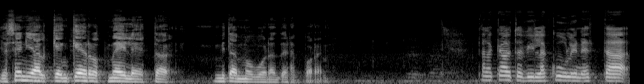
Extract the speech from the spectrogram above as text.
Ja sen jälkeen kerrot meille, että mitä me voidaan tehdä paremmin. Täällä käytävillä kuulin, että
